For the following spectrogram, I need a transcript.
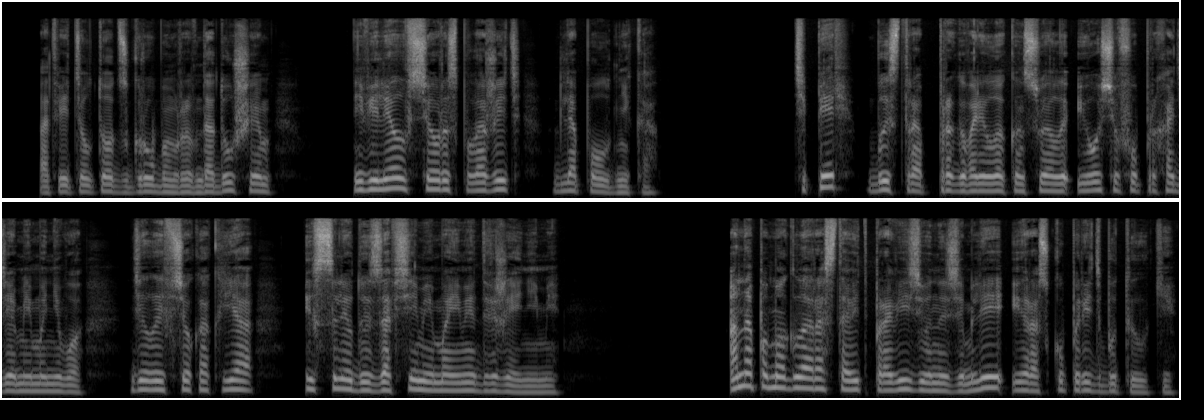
— ответил тот с грубым равнодушием и велел все расположить для полдника. «Теперь», — быстро проговорила Консуэла Иосифу, проходя мимо него, «делай все, как я, и следуй за всеми моими движениями». Она помогла расставить провизию на земле и раскупорить бутылки.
